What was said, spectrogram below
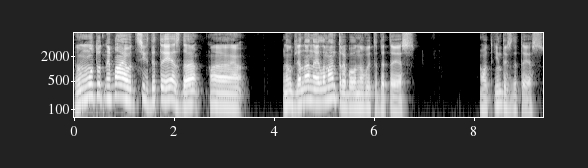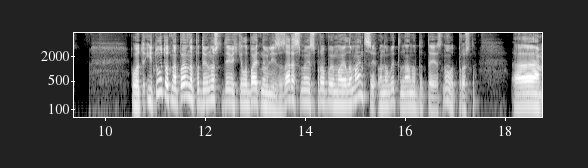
Ну, тут немає от цих DTS, да. Ну, для наноелемент треба оновити DTS. От, індекс DTS. От, і тут, от, напевно, по 99 кБ не влізе. Зараз ми спробуємо елементи оновити нано DTS. Ну, от просто. Е,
